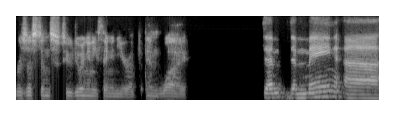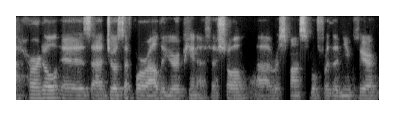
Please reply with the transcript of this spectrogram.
resistance to doing anything in Europe, and why? The, the main uh, hurdle is uh, Joseph Borrell, the European official uh, responsible for the nuclear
